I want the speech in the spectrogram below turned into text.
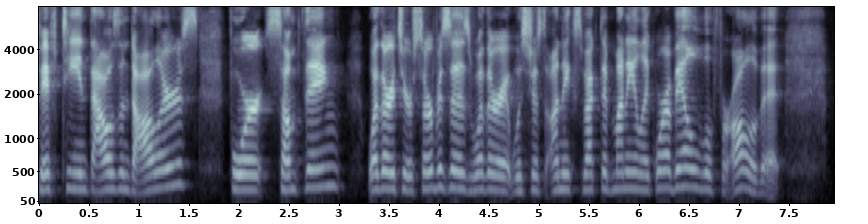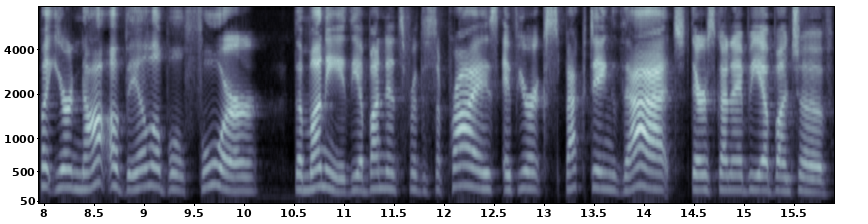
$15,000 for something whether it's your services, whether it was just unexpected money, like we're available for all of it. But you're not available for the money, the abundance for the surprise if you're expecting that there's going to be a bunch of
